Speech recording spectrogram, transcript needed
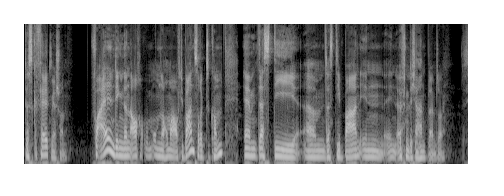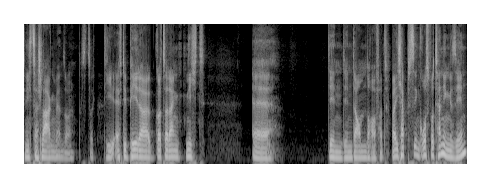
das gefällt mir schon. Vor allen Dingen dann auch, um, um nochmal auf die Bahn zurückzukommen, ähm, dass, die, ähm, dass die Bahn in, in öffentlicher Hand bleiben soll. Dass sie nicht zerschlagen werden soll. Dass die FDP da Gott sei Dank nicht äh, den, den Daumen drauf hat. Weil ich habe es in Großbritannien gesehen,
